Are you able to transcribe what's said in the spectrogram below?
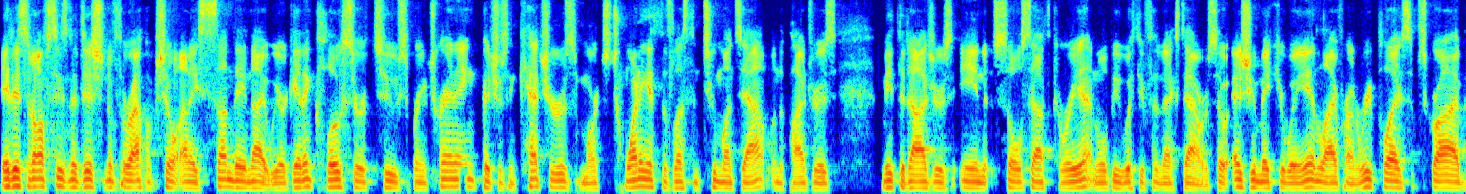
It is an off-season edition of the wrap-up show on a Sunday night. We are getting closer to spring training. Pitchers and catchers. March 20th is less than two months out when the Padres meet the Dodgers in Seoul, South Korea, and we'll be with you for the next hour. So as you make your way in, live or on replay, subscribe.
